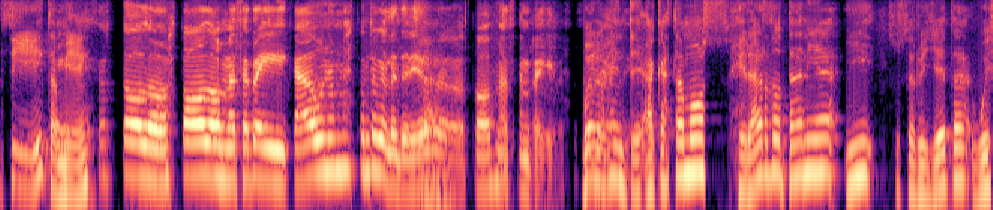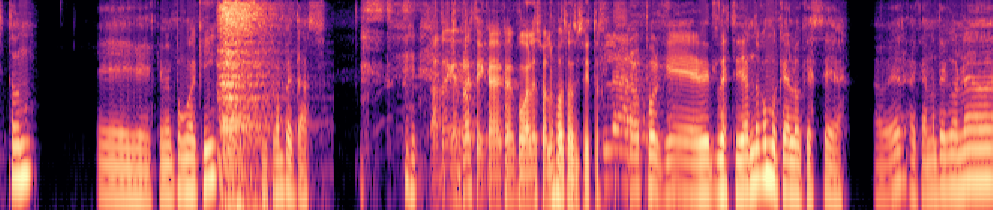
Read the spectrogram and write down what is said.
Sí, también. Esos todos, todos me hacen reír. Cada uno es más tonto que el anterior, Claro. pero todos me hacen reír. Esos Bueno, gente, acá estamos Gerardo, Tania y su servilleta, Winston. Eh, ¿Qué me pongo aquí? Un trompetazo. Ahora hay que practicar acá cuáles son los botoncitos. Claro, porque le estoy dando como que a lo que sea. A ver, acá no tengo nada,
